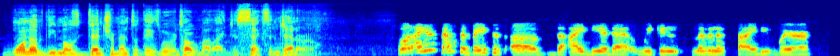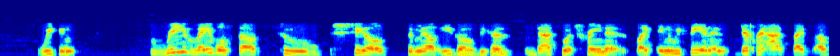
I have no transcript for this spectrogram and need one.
one of the most detrimental things when we're talking about like just sex in general. Well, I guess that's the basis of the idea that we can live in a society where we can relabel stuff to shield the male ego because that's what train is. Like, and we see it in different aspects of,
